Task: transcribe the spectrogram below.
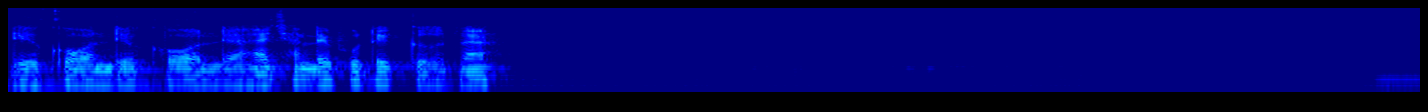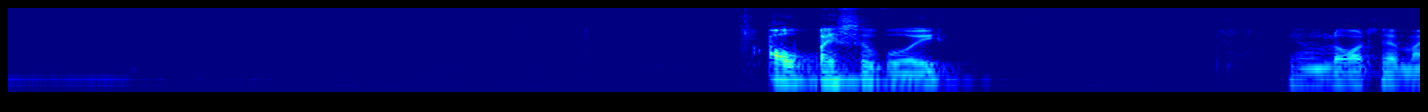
เดี๋ยวก่อนเดี๋ยวก่อนเดี๋ยวให้ฉันได้พูดได้เกิดนะ เอาไปเสวยยังรอดใช่ไหม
